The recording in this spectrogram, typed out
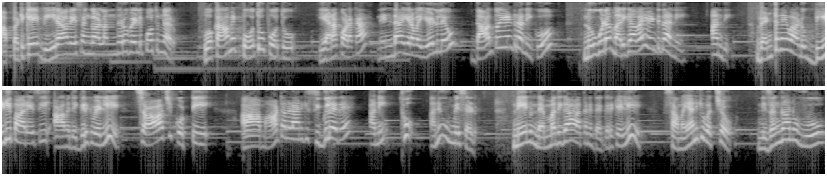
అప్పటికే వీరావేశంగాళ్ళందరూ వెళ్ళిపోతున్నారు. ఒక ఆమె పోతూ పోతూ ఎర కొడక నిండా ఇరవై ఏళ్ళు లేవు దాంతో ఏంట్రా నీకు? నువ్వు కూడా మరిగావా ఏంటి దాన్ని? అంది. వెంటనే వాడు బీడీ పారేసి ఆమె దగ్గరికి వెళ్ళి చాచి కొట్టి ఆ మాట అనడానికి సిగ్గులేదే అని థు అని ఉమ్మేశాడు. నేను నెమ్మదిగా అతని దగ్గరికి వెళ్ళి సమయానికి వచ్చావు నిజంగా నువ్వు?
